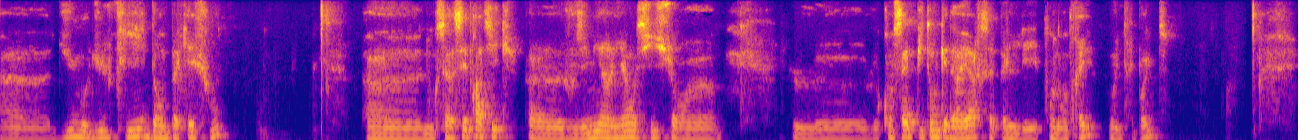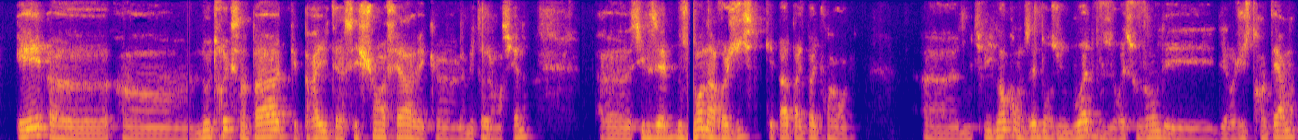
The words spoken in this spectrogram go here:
euh, du module cli dans le paquet foo. Euh, donc c'est assez pratique. Euh, je vous ai mis un lien aussi sur le, concept Python qui est derrière, qui s'appelle les points d'entrée, ou entry point. Et un autre truc sympa, qui pareil était assez chiant à faire avec la méthode à l'ancienne, si vous avez besoin d'un registre qui n'est pas python.org. Euh, donc typiquement, quand vous êtes dans une boîte, vous aurez souvent des, registres internes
